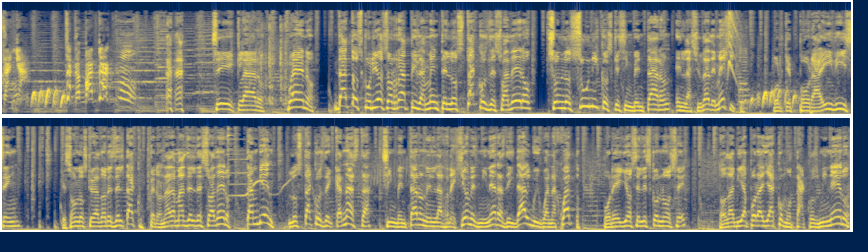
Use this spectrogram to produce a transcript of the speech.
caña. Saca pataco. Sí, claro. Bueno, datos curiosos rápidamente. Los tacos de suadero son los únicos que se inventaron en la Ciudad de México. Porque por ahí dicen que son los creadores del taco, pero nada más del de suadero. También los tacos de canasta se inventaron en las regiones mineras de Hidalgo y Guanajuato. Por ello se les conoce todavía por allá como tacos mineros.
